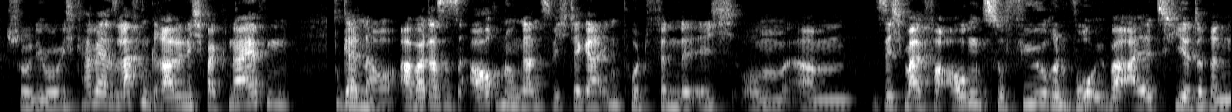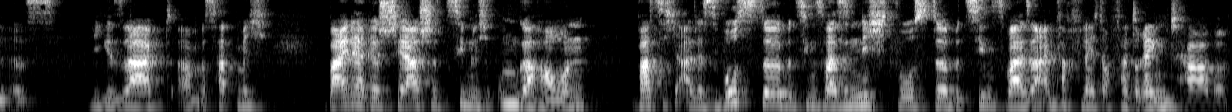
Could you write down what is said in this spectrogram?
Entschuldigung, ich kann mir das Lachen gerade nicht verkneifen. Genau, aber das ist auch nur ein ganz wichtiger Input, finde ich, um ähm, sich mal vor Augen zu führen, wo überall Tier drin ist. Wie gesagt, ähm, es hat mich bei der Recherche ziemlich umgehauen, was ich alles wusste, beziehungsweise nicht wusste, beziehungsweise einfach vielleicht auch verdrängt habe.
